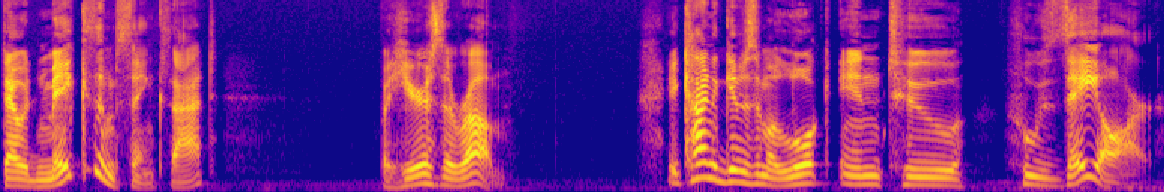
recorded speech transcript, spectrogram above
that would make them think that. But here's the rub it kind of gives them a look into who they are.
